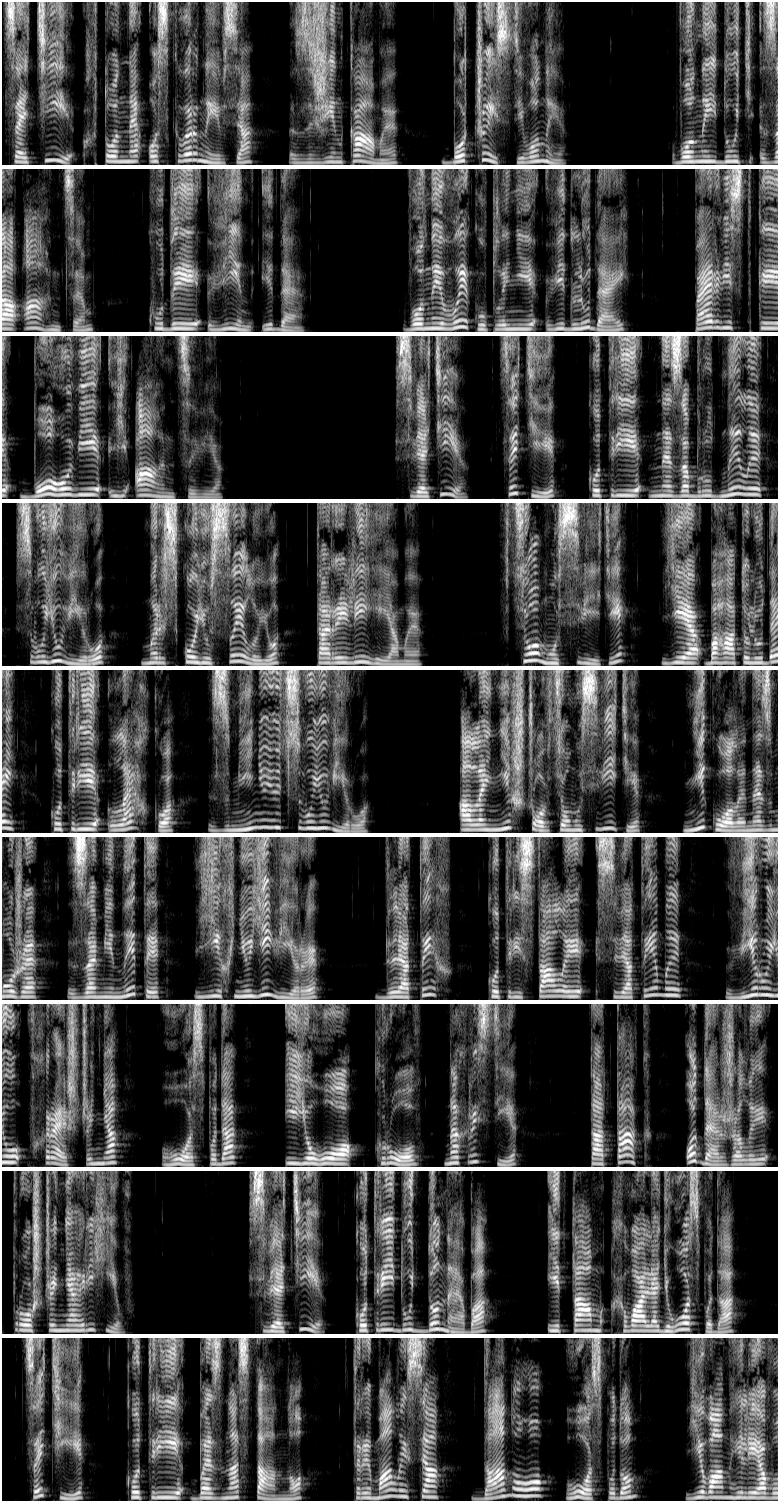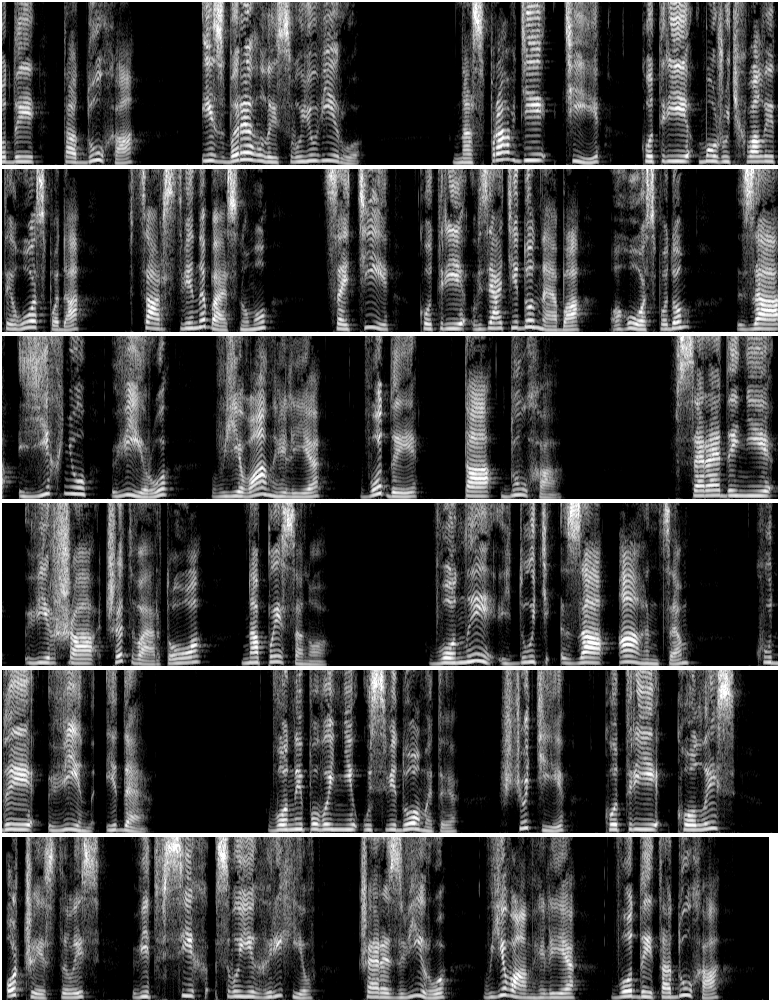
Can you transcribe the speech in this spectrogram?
Це ті, хто не осквернився з жінками, бо чисті вони. Вони йдуть за агнцем, куди він іде. Вони викуплені від людей, первістки Богові й агнцеві. Святі це ті, котрі не забруднили свою віру мирською силою та релігіями. В цьому світі є багато людей, котрі легко змінюють свою віру. Але ніщо в цьому світі ніколи не зможе замінити їхньої віри для тих, котрі стали святими вірою в хрещення Господа і Його кров на Христі, та так одержали прощення гріхів. Святі, котрі йдуть до неба і там хвалять Господа, це ті, котрі безнастанно трималися даного Господом Євангелія води та духа і зберегли свою віру. Насправді, ті, котрі можуть хвалити Господа в Царстві Небесному, це ті, котрі взяті до неба Господом за їхню віру в Євангеліє, води та духа. Всередині вірша 4 написано: Вони йдуть за агнцем, куди він іде. Вони повинні усвідомити, що ті, котрі колись очистились від всіх своїх гріхів через віру в Євангеліє, води та духа,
